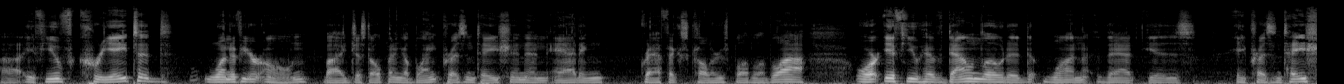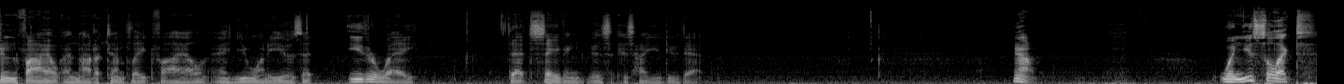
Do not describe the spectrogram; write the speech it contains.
uh, if you've created one of your own by just opening a blank presentation and adding graphics, colors, blah, blah, blah. Or if you have downloaded one that is a presentation file and not a template file and you want to use it, either way, that saving is, is how you do that. Now, when you select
